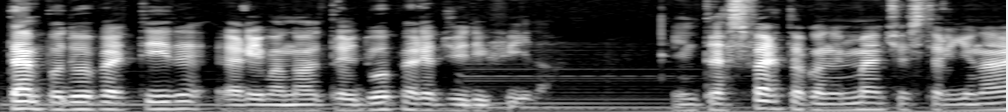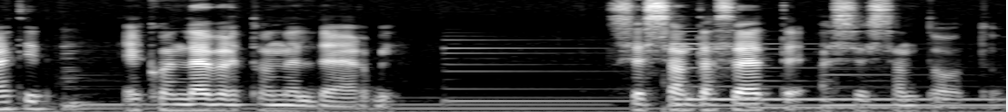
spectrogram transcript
Tempo due partite e arrivano altri due pareggi di fila, in trasferta con il Manchester United e con l'Everton nel derby, 67 a 68.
